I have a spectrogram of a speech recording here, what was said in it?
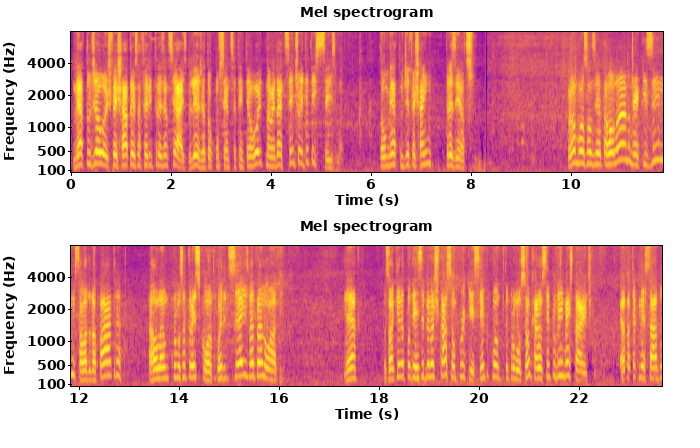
Meta do dia hoje, fechar a terça-feira em 300 reais, beleza? Já tô com 178, na verdade 186, mano. Então meta do dia é fechar em 300. Promoçãozinha tá rolando, Maczinho, salada da pátria. Tá rolando promoção 3 conto. Corrida de 6 vai pra 9. Né? Eu só queria poder receber notificação, porque sempre quando tem promoção, cara, eu sempre venho mais tarde. Era pra ter começado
